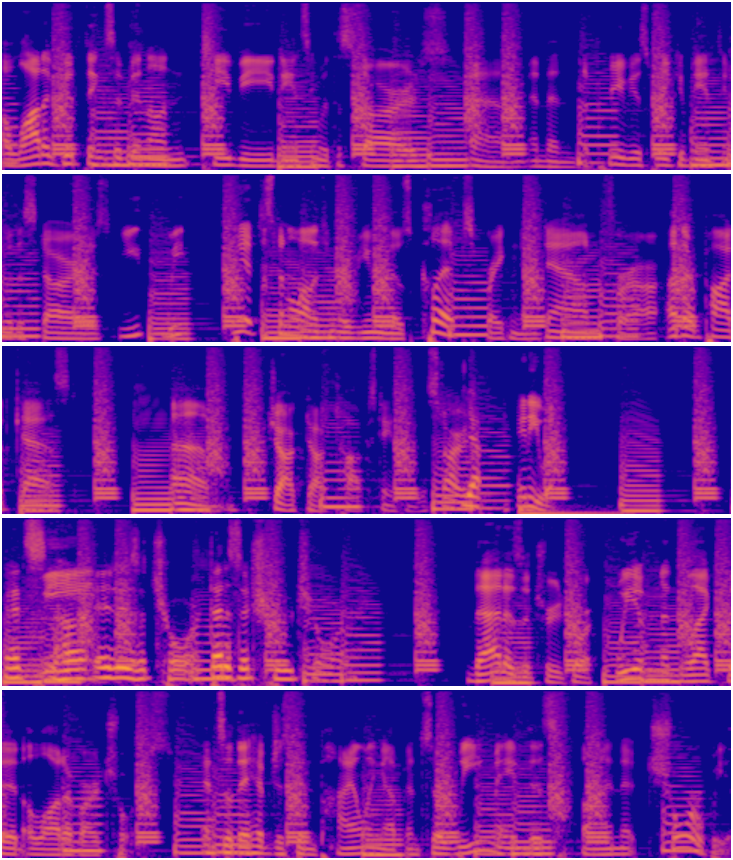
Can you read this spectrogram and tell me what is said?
a lot of good things have been on TV, Dancing with the Stars, um, and then the previous week of Dancing with the Stars. You, we we have to spend a lot of time reviewing those clips, breaking them down for our other podcast, um, Jock Doc Talks Dancing with the Stars. Yep. Anyway, It's uh, it is a chore. That is a true chore. that is a true chore. We have neglected a lot of our chores, and so they have just been piling up. And so we made this fun chore wheel.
